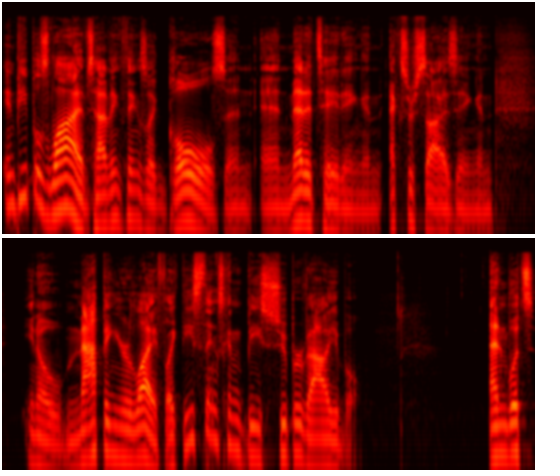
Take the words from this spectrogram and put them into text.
in people's lives having things like goals and and meditating and exercising and you know mapping your life like these things can be super valuable and what's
